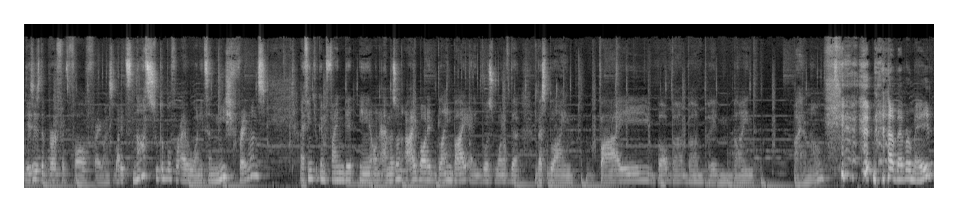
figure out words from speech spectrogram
This is the perfect fall fragrance, but it's not suitable for everyone. It's a niche fragrance I think you can find it in, on Amazon. I bought it blind buy and it was one of the best blind buy bu, bu, bu, blind I don't know I've ever made.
